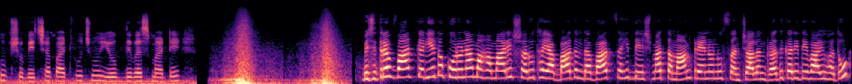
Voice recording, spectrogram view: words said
ખૂબ શુભેચ્છા પાઠવું છું. યોગ દિવસ માટે બીજી તરફ વાત કરીએ તો કોરોના મહામારી શરૂ થયા બાદ અમદાવાદ સહિત દેશમાં તમામ ટ્રેનોનું સંચાલન રદ કરી દેવાયું હતું.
